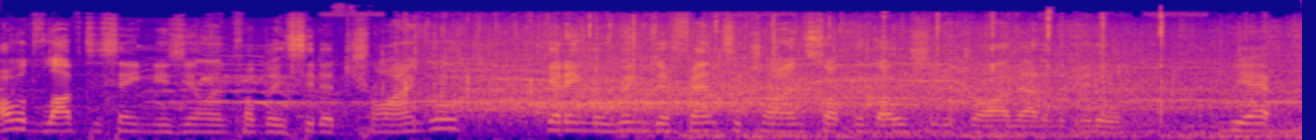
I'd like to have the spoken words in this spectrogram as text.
I would love to see New Zealand probably sit a triangle getting the wing defence to try and stop the goal shooter drive out of the middle. Yep.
